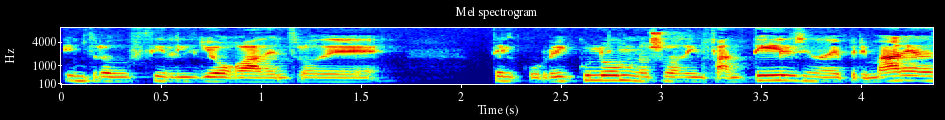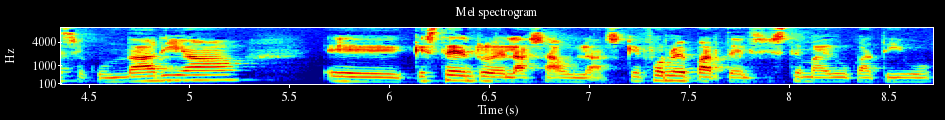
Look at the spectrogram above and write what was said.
introducir el yoga dentro del currículum, no solo de infantil, sino de primaria, de secundaria, eh, que esté dentro de las aulas, que forme parte del sistema educativo.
